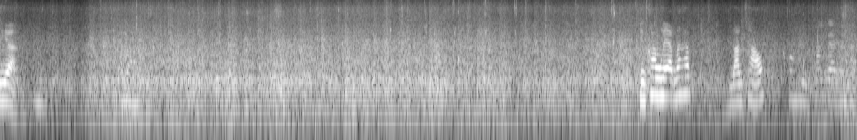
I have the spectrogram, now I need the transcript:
ดีๆอะอร่อยกินครั้งแรกนะครับร้านเช้าความดูข้างแรกนะครับ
